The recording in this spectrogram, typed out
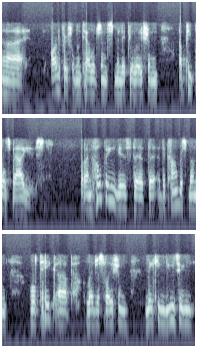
uh, artificial intelligence manipulation of people's values. What I'm hoping is that the, the congressman will take up legislation making using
